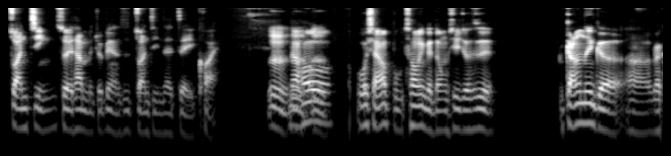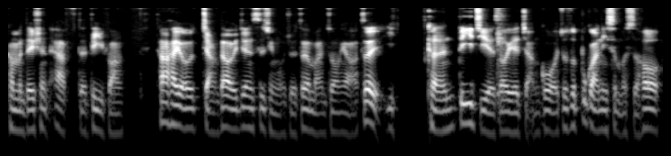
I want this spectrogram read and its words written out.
专精，所以他们就变成是专精在这一块。嗯，然后我想要补充一个东西，就是刚那个呃 recommendation F 的地方，他还有讲到一件事情，我觉得这个蛮重要。这一可能第一集的时候也讲过，就是不管你什么时候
